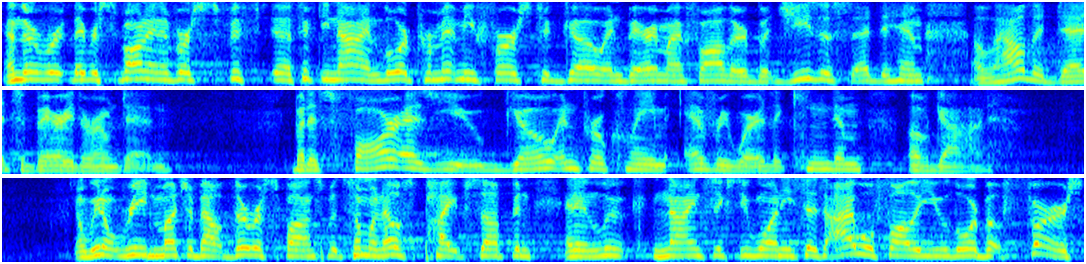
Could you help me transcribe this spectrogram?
And they responded in verse uh, 59, Lord, permit me first to go and bury my father. But Jesus said to him, Allow the dead to bury their own dead. But as far as you, go and proclaim everywhere the kingdom of God. And we don't read much about their response, but someone else pipes up and, and in Luke 9:61 he says, "I will follow you, Lord, but first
